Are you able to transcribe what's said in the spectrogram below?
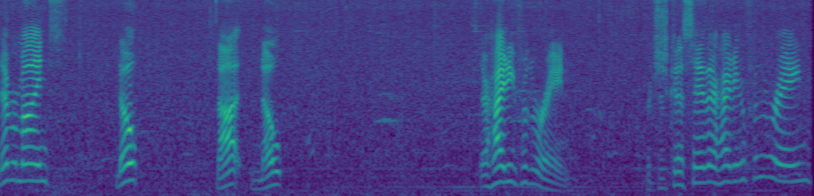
Never mind. Nope. Not, nope. They're hiding from the rain. We're just gonna say they're hiding from the rain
